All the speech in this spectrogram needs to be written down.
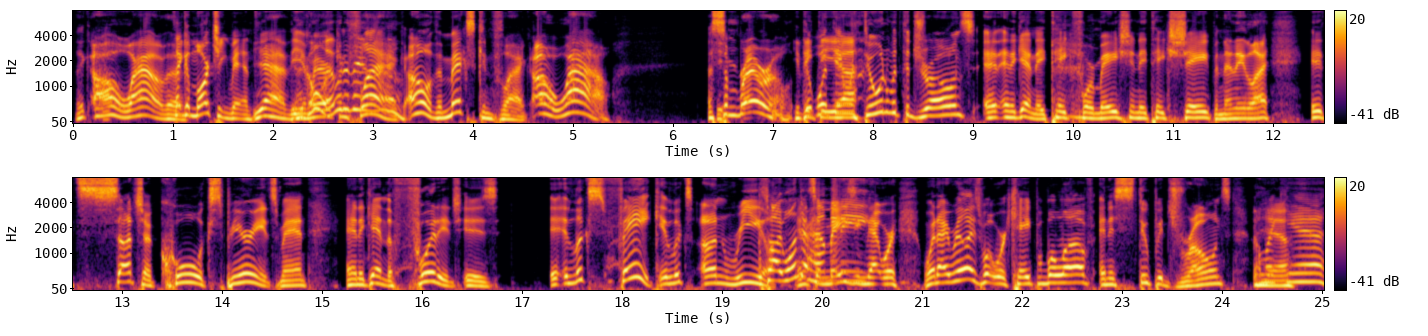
Like, oh wow, the, It's like a marching band. Yeah, the Like, oh, American they- flag. Oh, the Mexican flag. Oh, wow. A sombrero. you think what the, they uh, were doing with the drones, and, and again, they take formation, they take shape, and then they lie. It's such a cool experience, man. And again, the footage is. It it looks fake. It looks unreal. So I wonder And it's how amazing many- that we're when I realize what we're capable of, and it's stupid drones. I'm Yeah. like, yeah,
